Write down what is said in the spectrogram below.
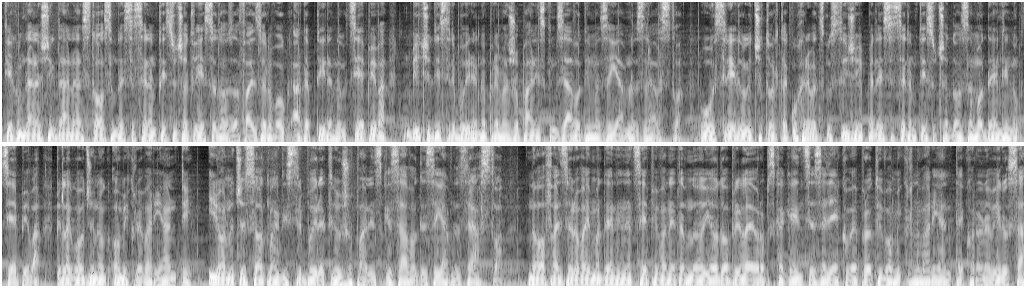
Tijekom današnjeg dana 187.200 doza Pfizerovog adaptiranog cijepiva bit će distribuirano prema županijskim zavodima za javno zdravstvo. U srijedu ili četvrtak u Hrvatsku stiže i 57.000 doza moderninog cijepiva, prilagođenog omikroj varijanti i ono će se odmah distribuirati u županijske zavode za javno zdravstvo. Nova Pfizerova i Modernina cijepiva nedavno je odobrila Europska agencija za lijekove protiv omikron varijante koronavirusa,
